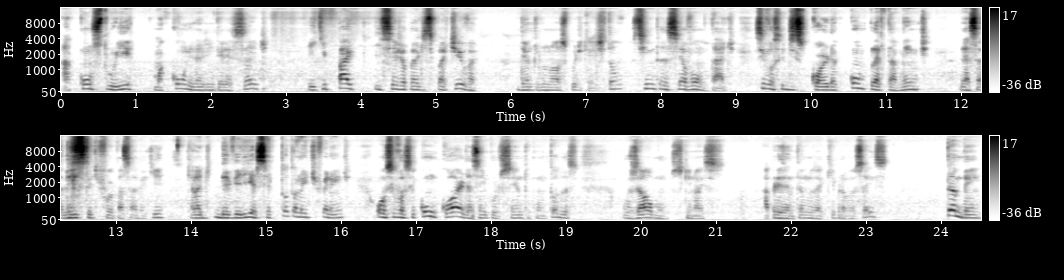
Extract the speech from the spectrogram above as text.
a construir uma comunidade interessante e que e seja participativa dentro do nosso podcast. Então, sinta-se à vontade. Se você discorda completamente dessa lista que foi passada aqui, que ela deveria ser totalmente diferente, ou se você concorda 100% com todos os álbuns que nós apresentamos aqui para vocês, também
